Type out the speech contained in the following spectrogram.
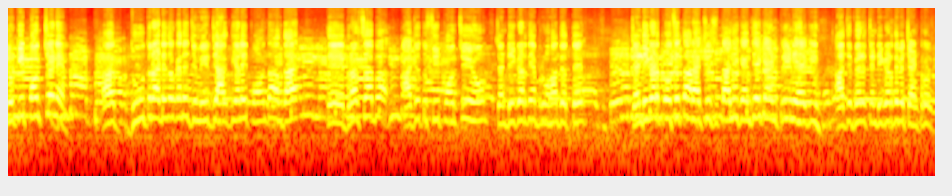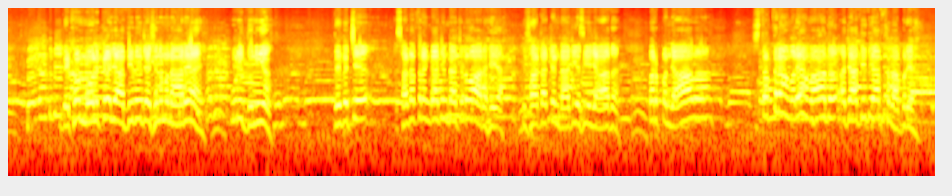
ਕਿਉਂਕਿ ਪਹੁੰਚੇ ਨੇ। ਦੂਰ ਦਰਾਡੇ ਤੋਂ ਕਹਿੰਦੇ ਜ਼ਮੀਰ ਜਾਗਦੀ ਵਾਲੇ ਪਹੁੰਚਦਾ ਹੁੰਦਾ ਹੈ। ਤੇ ਬਰਾੜ ਸਾਹਿਬ, ਅੱਜ ਤੁਸੀਂ ਪਹੁੰਚੇ ਹੋ ਚੰਡੀਗੜ੍ਹ ਦੀਆਂ ਬਰੂਹਾਂ ਦੇ ਉੱਤੇ। ਚੰਡੀਗੜ੍ਹ ਪੁਲਿਸ ਧਾਰਾ 147 ਕਹਿੰਦੀ ਹੈ ਕਿ ਐਂਟਰੀ ਨਹੀਂ ਹੈਗੀ। ਅੱਜ ਫਿਰ ਚੰਡੀਗੜ੍ਹ ਦੇ ਵਿੱਚ ਐਂਟਰ ਹੋ ਗਏ। ਦੇਖੋ, ਮੁਲਕ ਆਜ਼ਾਦੀ ਦੇ ਜਸ਼ਨ ਮਨਾ ਰਿਹਾ ਹੈ, ਪੂਰੀ ਦੁਨੀਆ ਦੇ ਵਿੱਚ ਸਾਡਾ ਤਿਰੰਗਾ ਝੰਡਾ ਚਲਵਾ ਰਹੇ ਆ ਵੀ ਸਾਡਾ ਝੰਡਾ ਜੀ ਅਸੀਂ ਆਜ਼ਾਦ ਆ। ਪਰ ਪੰਜਾਬ 77 ਵਰਿਆਂ ਬਾਅਦ ਆਜ਼ਾਦੀ ਦੇ ਅਰਥ ਲੱਭ ਰਿਹਾ।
